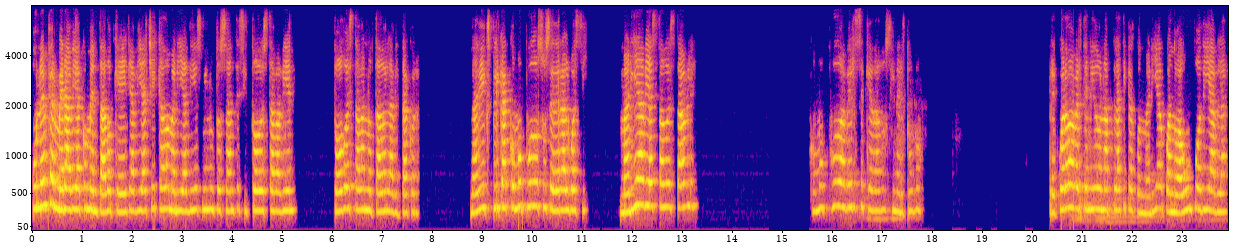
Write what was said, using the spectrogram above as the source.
Una enfermera había comentado que ella había checado a María diez minutos antes y todo estaba bien. Todo estaba anotado en la bitácora. Nadie explica cómo pudo suceder algo así. María había estado estable. ¿Cómo pudo haberse quedado sin el tubo? Recuerdo haber tenido una plática con María cuando aún podía hablar.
